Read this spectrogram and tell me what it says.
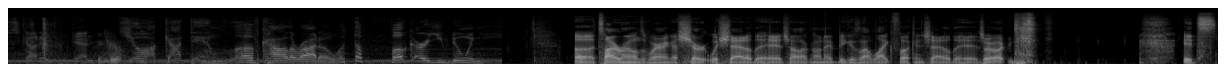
Just got in from Denver. Yo, I goddamn love Colorado. What the fuck are you doing here? Uh Tyrone's wearing a shirt with Shadow the Hedgehog on it because I like fucking Shadow the Hedgehog. it's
